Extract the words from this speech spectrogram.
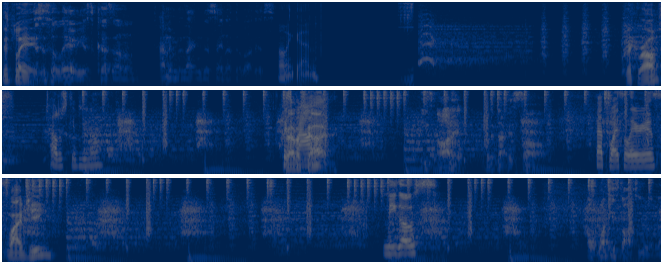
Just play it. this is hilarious because um, I'm not even gonna say nothing about this. Oh my God. Rick Ross, Childish Gambino. Chris Travis Brown. Scott, He's on it, but it's not his song. That's why it's hilarious. YG, Migos. Oh, once he starts, you will know.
